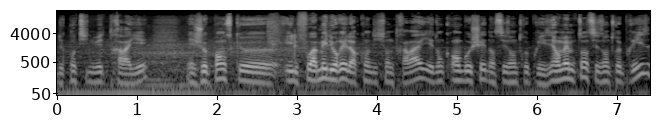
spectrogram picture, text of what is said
de continuer de travailler. Et je pense qu'il faut améliorer leurs conditions de travail et donc embaucher dans ces entreprises. Et en même temps, ces entreprises,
